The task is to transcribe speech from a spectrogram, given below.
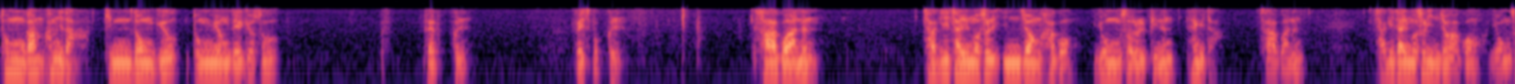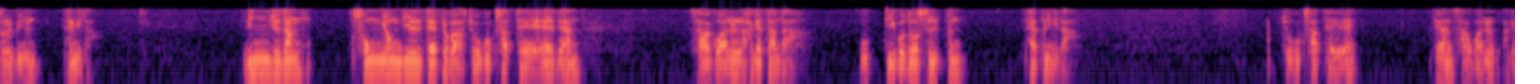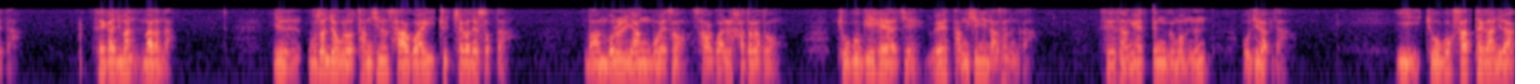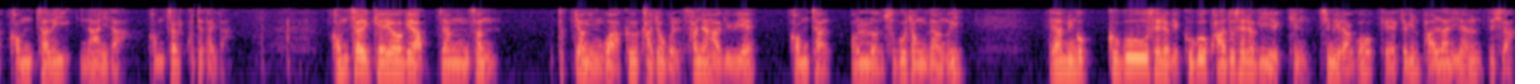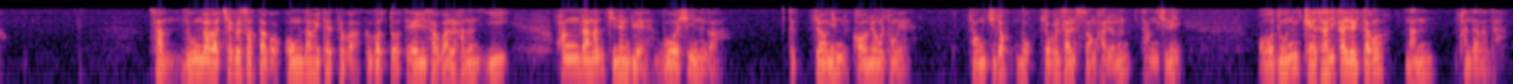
동감합니다. 김동규 동명대 교수 페북글, 페이스북 글. 사과는 자기 잘못을 인정하고 용서를 비는 행위다. 사과는 자기 잘못을 인정하고 용서를 비는 행위다. 민주당 송영길 대표가 조국 사태에 대한 사과를 하겠다 한다. 웃기고도 슬픈 해프닝이다. 조국 사태에 대한 사과를 하겠다. 세 가지만 말한다. 1. 우선적으로 당신은 사과의 주체가 될 수 없다. 만보를 양보해서 사과를 하더라도 조국이 해야지 왜 당신이 나서는가. 세상에 뜬금없는 오지랖이다. 2. 조국 사태가 아니라 검찰의 난이다. 검찰 쿠데타이다. 검찰 개혁에 앞장선 특정인과 그 가족을 사냥하기 위해 검찰, 언론, 수구 정당의 대한민국 극우 세력이, 극우 과도 세력이 일으킨 치밀하고 계획적인 반란이라는 뜻이다. 3. 누군가가 책을 썼다고 공당의 대표가 그것도 대리 사과를 하는 이 황당한 진행 뒤에 무엇이 있는가? 특정인 거명을 통해 정치적 목적을 달성하려는 당신의 어두운 계산이 깔려 있다고 나는 판단한다.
